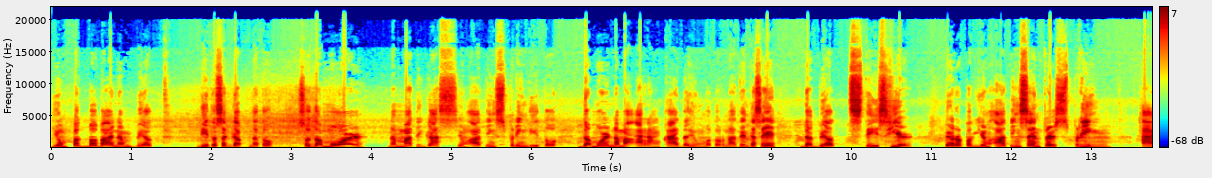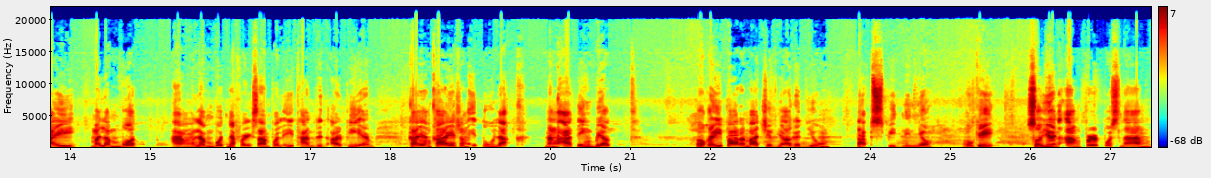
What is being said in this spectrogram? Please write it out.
yung pagbaba ng belt dito sa gap na to. So the more na matigas yung ating spring dito, the more na maarangkada yung motor natin kasi the belt stays here. Pero pag yung ating center spring ay malambot, ang lambot niya for example 800 RPM, kayang-kaya siyang itulak ng ating belt Okay, para ma-achieve nyo agad yung top speed ninyo. Okay. So, yun ang purpose ng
